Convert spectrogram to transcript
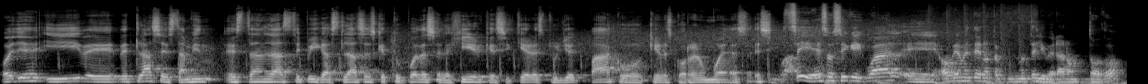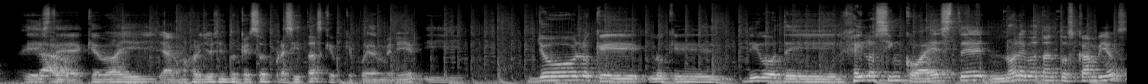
Oye, y de, de, clases, también están las típicas clases que tú puedes elegir, que si quieres tu jetpack o quieres correr un buen... Es, Sí, eso sigue igual. Eh, obviamente no te, no te liberaron todo. Este, quedó ahí, a lo mejor yo siento que hay sorpresitas que, que pueden venir y yo lo que, lo que digo del Halo 5 a este, no le veo tantos cambios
